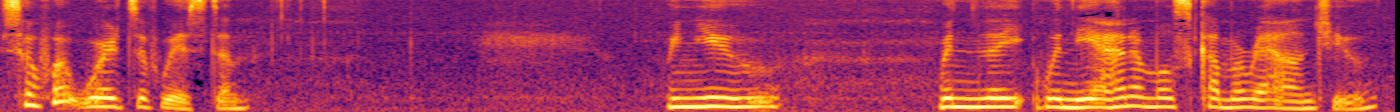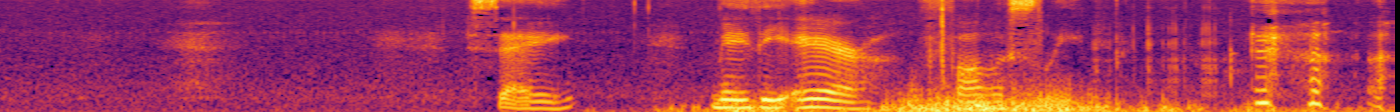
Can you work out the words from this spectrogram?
So what words of wisdom? When you when the when the animals come around you, say, May the air fall asleep.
